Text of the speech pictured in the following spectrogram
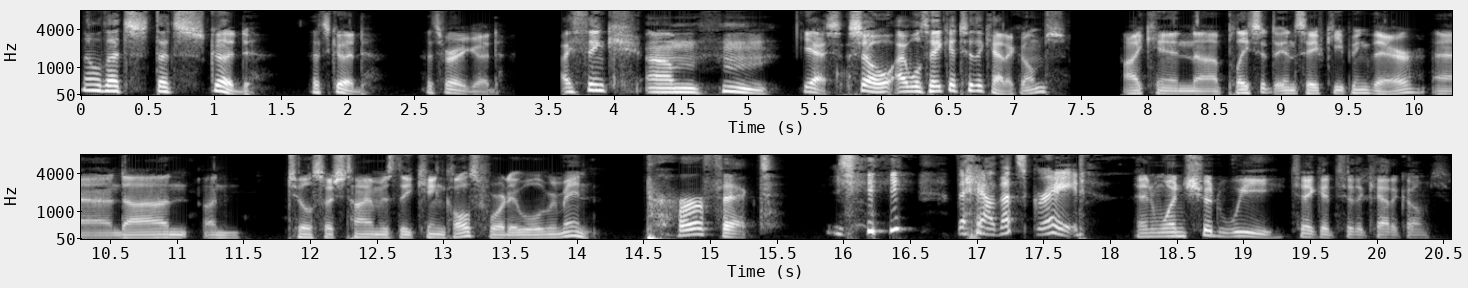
No, that's that's good. That's good. That's very good. I think. Um. Hmm. Yes. So I will take it to the catacombs. I can uh, place it in safekeeping there, and uh, until such time as the king calls for it, it will remain. Perfect. yeah, that's great. And when should we take it to the catacombs?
